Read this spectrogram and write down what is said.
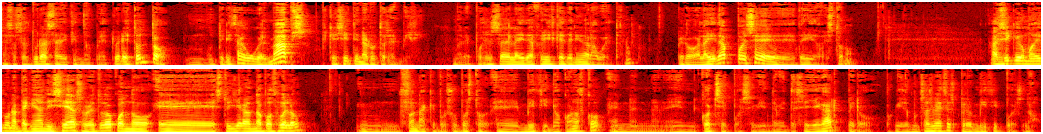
A estas alturas está diciendo, pero tú eres tonto, utiliza Google Maps, que sí tiene rutas en bici. ¿Vale? Pues esa es la idea feliz que he tenido a la vuelta, ¿no? Pero a la ida, pues he tenido esto, ¿no? Así que, como digo, una pequeña odisea, sobre todo cuando eh, estoy llegando a Pozuelo, mm, zona que por supuesto eh, en bici no conozco, en, coche pues evidentemente sé llegar, pero porque he ido muchas veces, pero en bici pues no.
